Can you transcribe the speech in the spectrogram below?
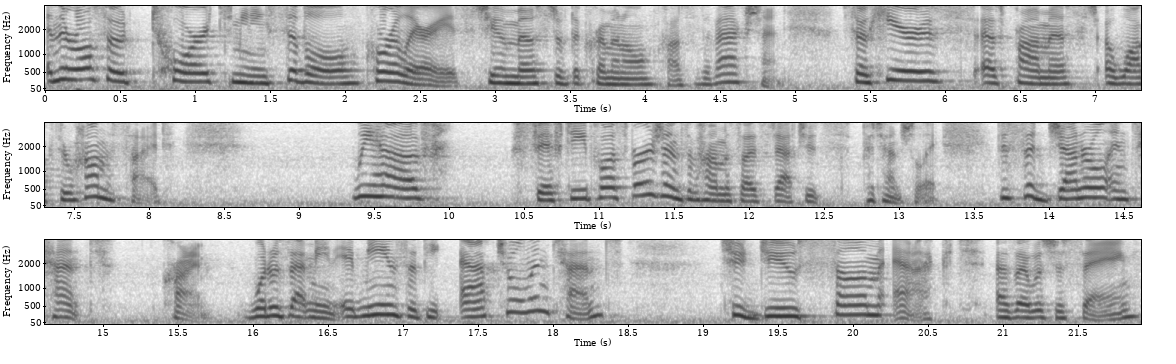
And there are also tort, meaning civil corollaries to most of the criminal causes of action. So here's, as promised, a walk through homicide. We have 50 plus versions of homicide statutes potentially. This is a general intent crime. What does that mean? It means that the actual intent to do some act, as I was just saying,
